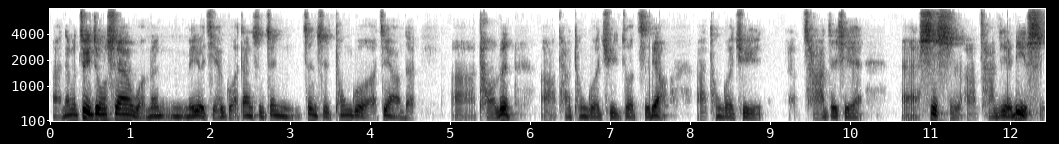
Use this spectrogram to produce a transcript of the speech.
啊，那么最终虽然我们没有结果，但是正正是通过这样的啊讨论啊，他通过去做资料啊，通过去查这些呃事实啊，查这些历史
